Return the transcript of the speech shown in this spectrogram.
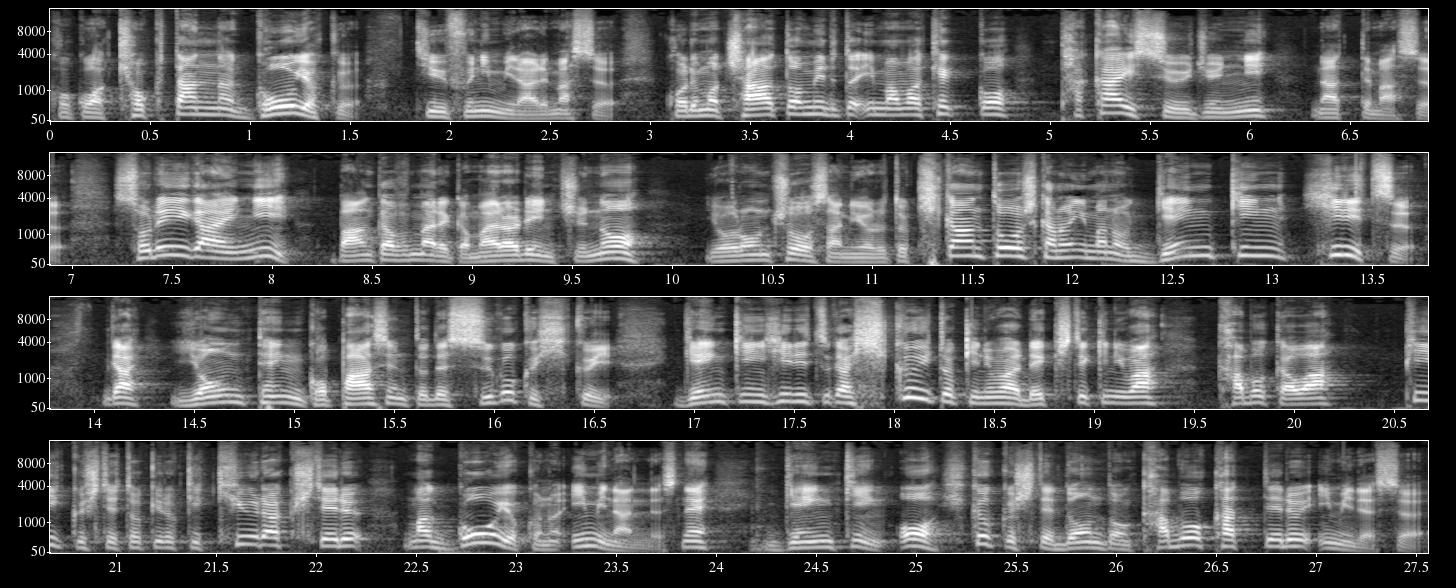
ここは極端な強欲というふうに見られます。これもチャートを見ると今は結構高い水準になってます。それ以外にバンクオブアメリカマラリンチュの世論調査によると機関投資家の今の現金比率が4.5%ですごく低い。現金比率が低い時には歴史的には株価はピークして時々急落している、まあ、強欲の意味なんですね。現金を低くしてどんどん株を買っている意味です。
